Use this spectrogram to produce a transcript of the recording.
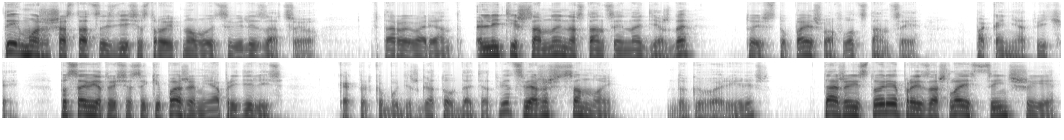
Ты можешь остаться здесь и строить новую цивилизацию. Второй вариант. Летишь со мной на станции «Надежда», то есть вступаешь во флот станции. Пока не отвечай. Посоветуйся с экипажами и определись, как только будешь готов дать ответ, свяжешься со мной. Договорились. Та же история произошла и с Циньши.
